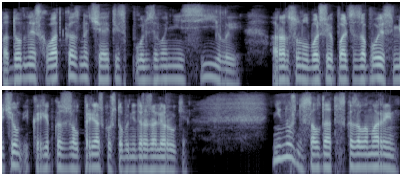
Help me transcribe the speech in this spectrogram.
Подобная схватка означает использование силы. Ран сунул большие пальцы за пояс с мечом и крепко сжал пряжку, чтобы не дрожали руки. «Не нужно, солдат», — сказала Марин.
